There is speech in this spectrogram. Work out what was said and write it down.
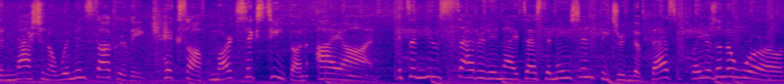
The National Women's Soccer League kicks off March 16th on ION. It's a new Saturday night destination featuring the best players in the world.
